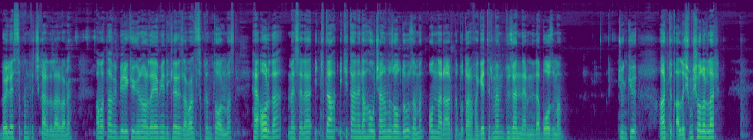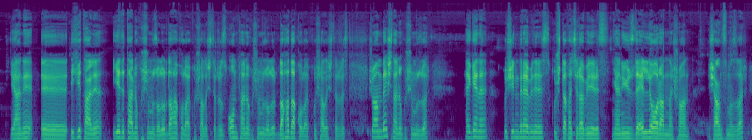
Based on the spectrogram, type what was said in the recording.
Böyle sıkıntı çıkardılar bana. Ama tabii 1-2 gün orada yem yedikleri zaman sıkıntı olmaz. He orada mesela iki, daha, iki tane daha uçanımız olduğu zaman onları artık bu tarafa getirmem. Düzenlerini de bozmam. Çünkü artık alışmış olurlar. Yani eee, iki tane, yedi tane kuşumuz olur. Daha kolay kuş alıştırırız. 10 tane kuşumuz olur. Daha da kolay kuş alıştırırız. Şu an 5 tane kuşumuz var. He gene kuş indirebiliriz. Kuş da kaçırabiliriz. Yani %50 oranla şu an şansımız var.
